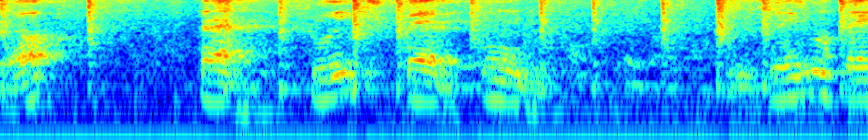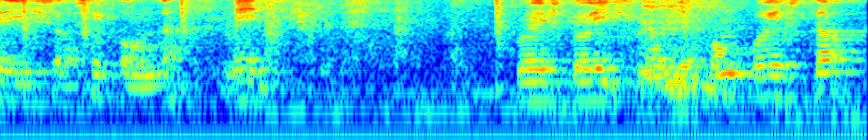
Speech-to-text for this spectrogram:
e ho 3 su x per un undicesimo per x alla seconda media. Questo x lo via con questo.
